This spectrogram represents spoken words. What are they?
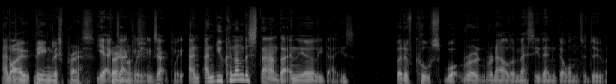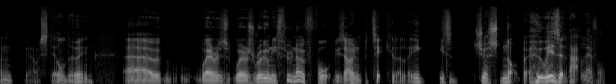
And by the English press. yeah, exactly, much. exactly. And and you can understand that in the early days, but of course, what Ronaldo and Messi then go on to do, and you know, still doing. Uh, whereas whereas Rooney, through no fault of his own, particularly, is just not. But who is at that level?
